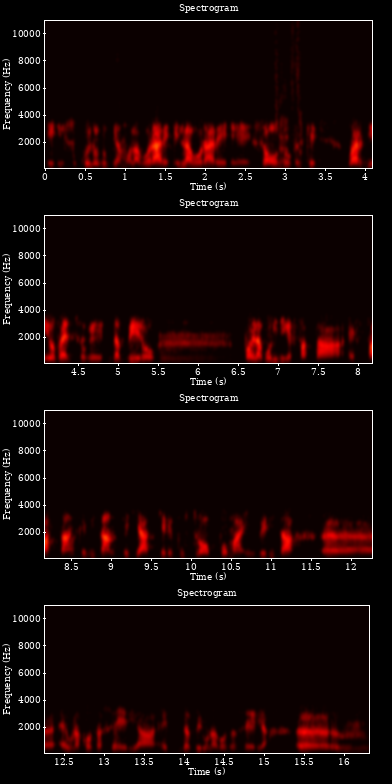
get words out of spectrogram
e, e, su quello dobbiamo lavorare e lavorare eh, sodo, certo. perché guardi, io penso che davvero... Mh, mm, poi la politica è fatta, è fatta, anche di tante chiacchiere purtroppo, ma in verità eh, è una cosa seria, è davvero una cosa seria. Eh,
